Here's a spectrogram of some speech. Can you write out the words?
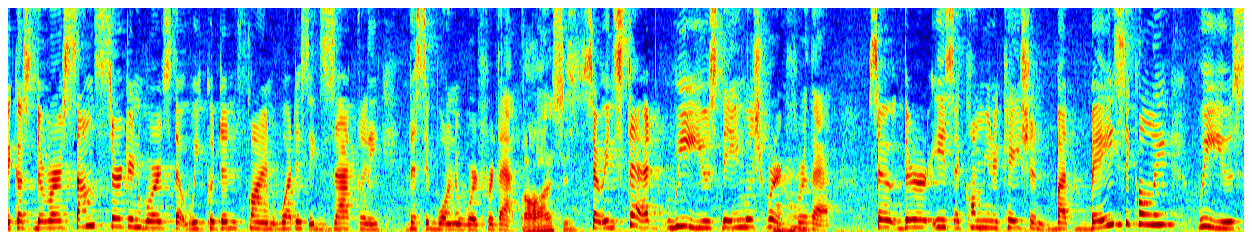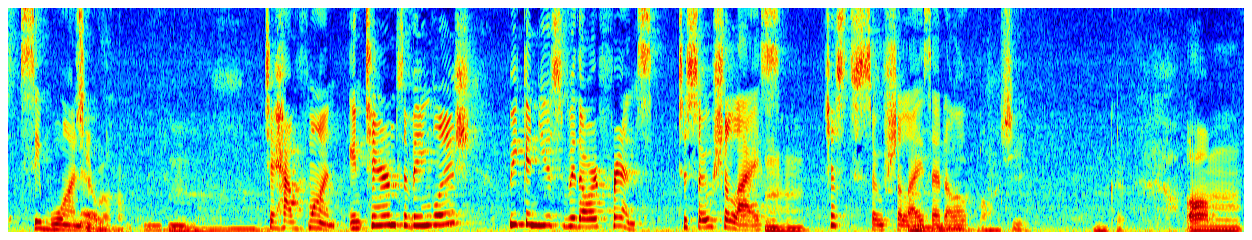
Because there were some certain words that we couldn't find what is exactly the Cebuano word for that. Oh, I see. So instead, we use the English word Uh-huh. for that. So there is a communication, but basically we use Cebuano, Cebuano. to have fun. In terms of English, we can use with our friends to socialize, Mm-hmm. just to socialize at all. Oh, I see. Okay. Um,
